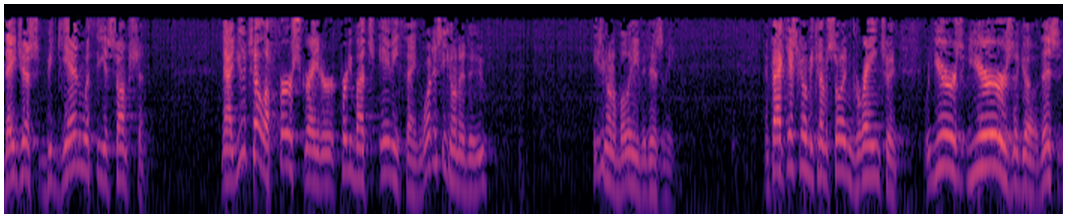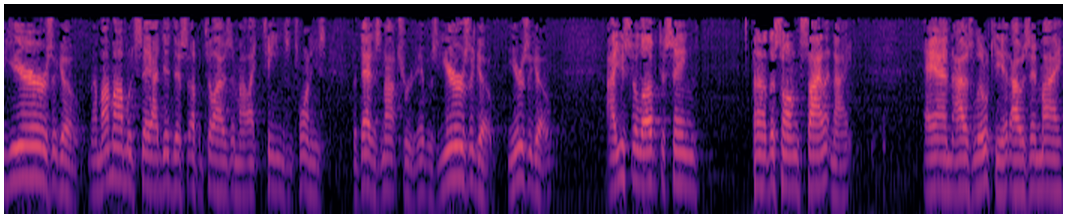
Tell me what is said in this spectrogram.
They just begin with the assumption. Now, you tell a first grader pretty much anything. What is he going to do? He's going to believe it, isn't he? In fact, it's going to become so ingrained to him. Years, years ago, this years ago. Now, my mom would say I did this up until I was in my like teens and twenties, but that is not true. It was years ago. Years ago, I used to love to sing uh, the song "Silent Night," and I was a little kid. I was in my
